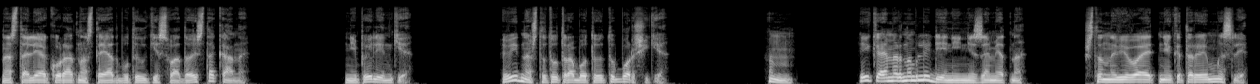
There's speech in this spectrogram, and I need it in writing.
На столе аккуратно стоят бутылки с водой, стаканы. Не пылинки. Видно, что тут работают уборщики. Хм. И камер наблюдений незаметно что навевает некоторые мысли.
